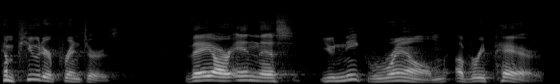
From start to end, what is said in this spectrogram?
computer printers, they are in this unique realm of repairs.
